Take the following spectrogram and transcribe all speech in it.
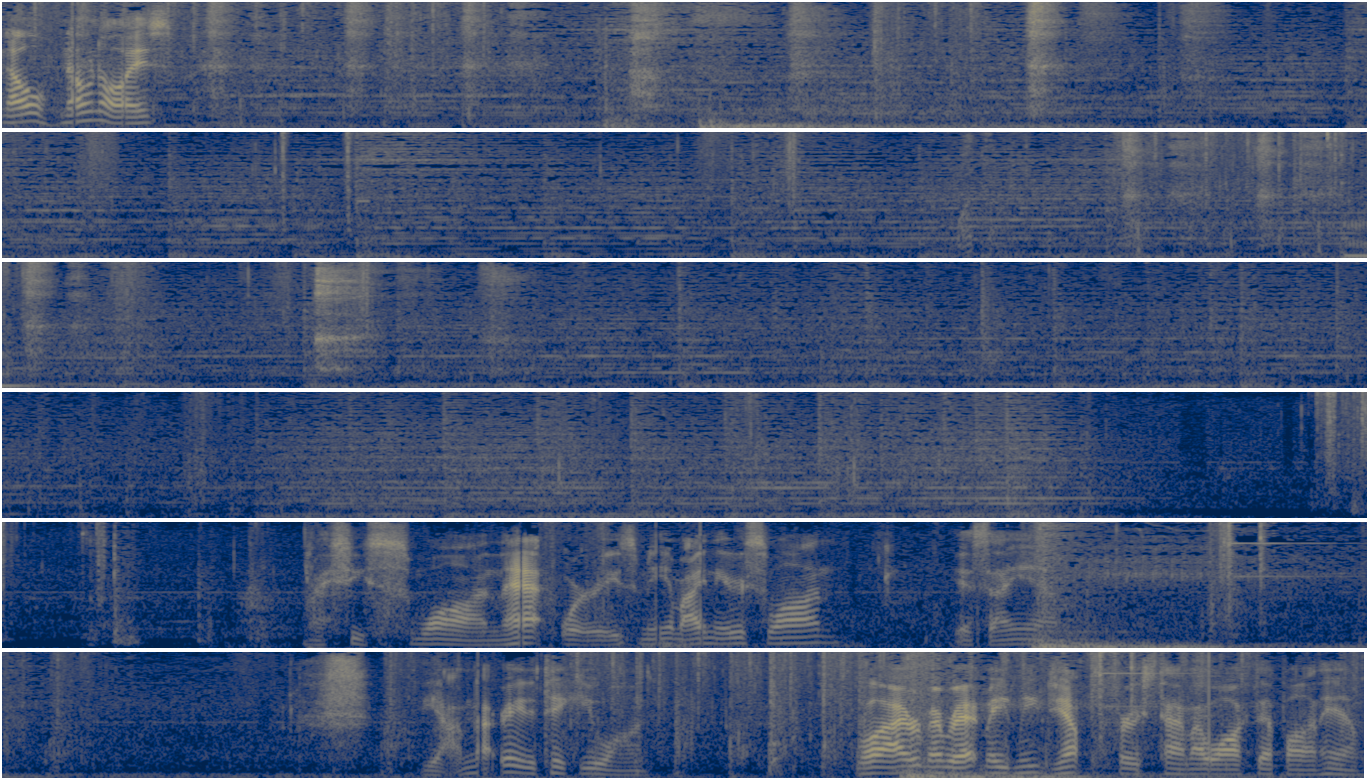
No, no noise. Swan. That worries me. Am I near Swan? Yes, I am. Yeah, I'm not ready to take you on. Well, I remember that made me jump the first time I walked up on him.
